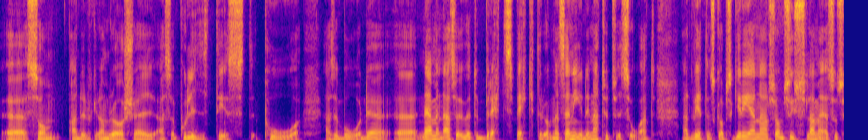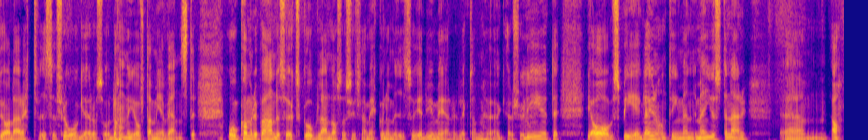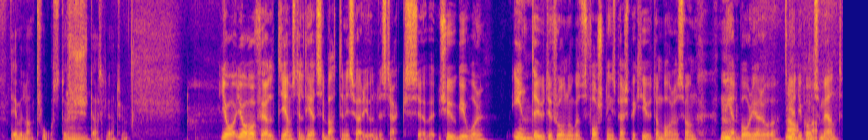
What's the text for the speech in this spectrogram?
eh, som ja, de rör sig alltså politiskt på alltså både, eh, nej men alltså över ett brett spektrum. Men sen är det naturligtvis så att, att vetenskapsgrenar som sysslar med sociala rättvisefrågor och så, de är ju ofta mer vänster. Och kommer det på Handelshögskolan, de som sysslar med ekonomi, så är det ju mer liksom höger. Så det, är inte, det avspeglar ju någonting men, men just den här, ehm, ja det är väl de två största skulle jag tro. Jag, jag har följt jämställdhetsdebatten i Sverige under strax över 20 år. Inte utifrån något forskningsperspektiv utan bara som Mm. medborgare och Ja, mediekonsument.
